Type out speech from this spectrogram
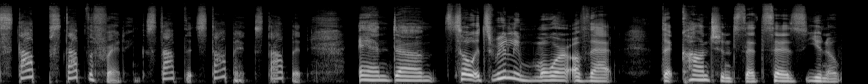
stop stop the fretting stop it stop it stop it and um, so it's really more of that that conscience that says you know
